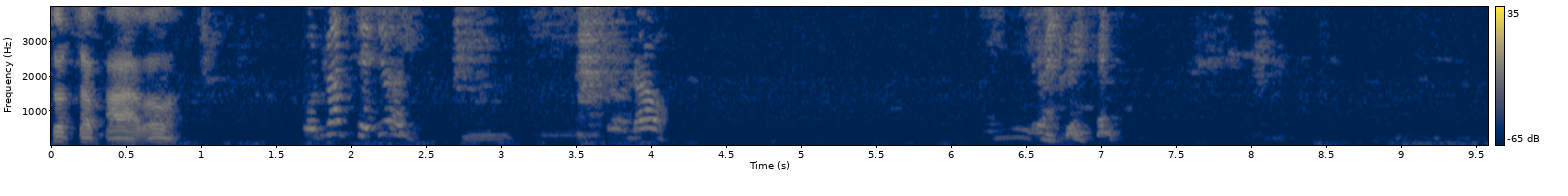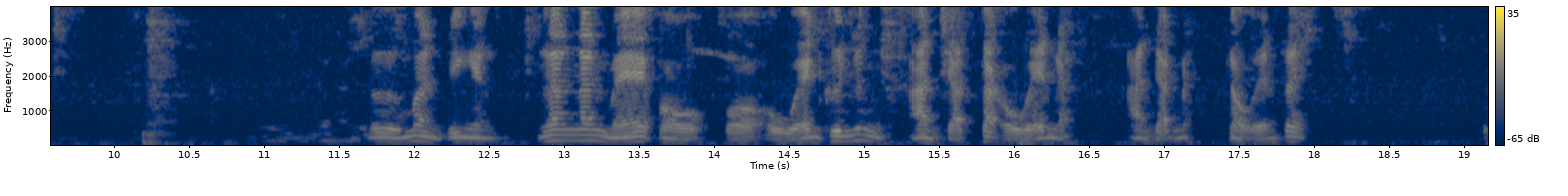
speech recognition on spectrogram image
สดสภาพเปล่าโอสดเฉยๆเจ้าดอกเออมันจริงๆนั่นนั่นแม่พอพอเอาแหวนขึ้นนึงอ่านจัดถ้าเอาแหวนน่ะอ่านจัดไหมถ้าเอาแหวนใส่เอ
